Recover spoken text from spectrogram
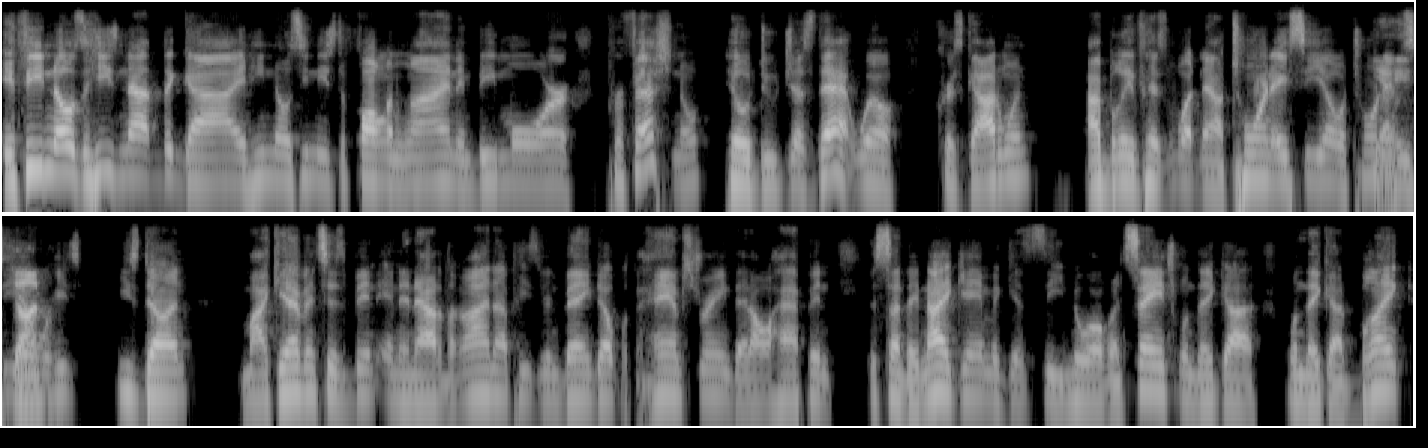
If he knows that he's not the guy and he knows he needs to fall in line and be more professional, he'll do just that. Well, Chris Godwin, I believe, has what now torn ACL or torn yeah, ACL he's done. where he's he's done. Mike Evans has been in and out of the lineup. He's been banged up with a hamstring. That all happened the Sunday night game against the New Orleans Saints when they got when they got blanked.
